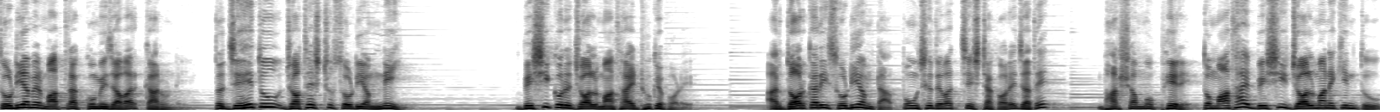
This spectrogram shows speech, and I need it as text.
সোডিয়ামের মাত্রা কমে যাওয়ার কারণে। তো যেহেতু যথেষ্ট সোডিয়াম নেই, বেশি করে জল মাথায় ঢুকে পড়ে। আর দরকারি সোডিয়ামটা পৌঁছে দেওয়ার চেষ্টা করে যাতে ভারসাম্য ফেরে। তো মাথায় বেশি জল মানে কিন্তু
